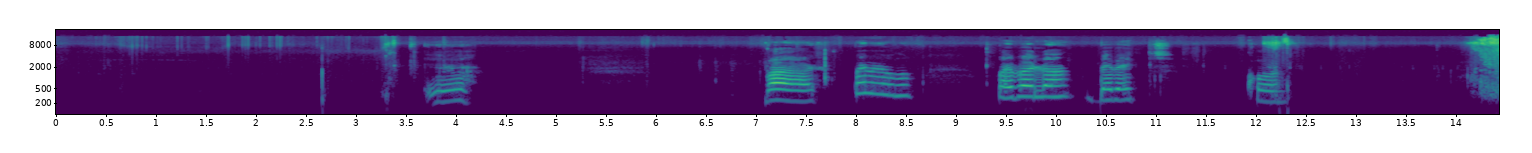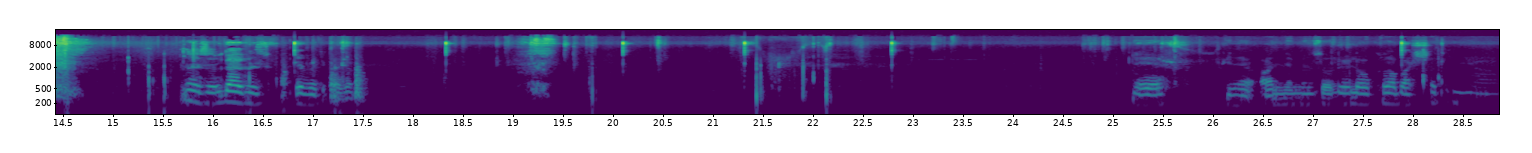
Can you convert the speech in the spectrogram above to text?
Ee, Var. Bay bay oğlum. Bay bay lan bebek. Korn. Neyse gel biz eve gidelim. Yine annemin zoruyla okula başladım ya.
